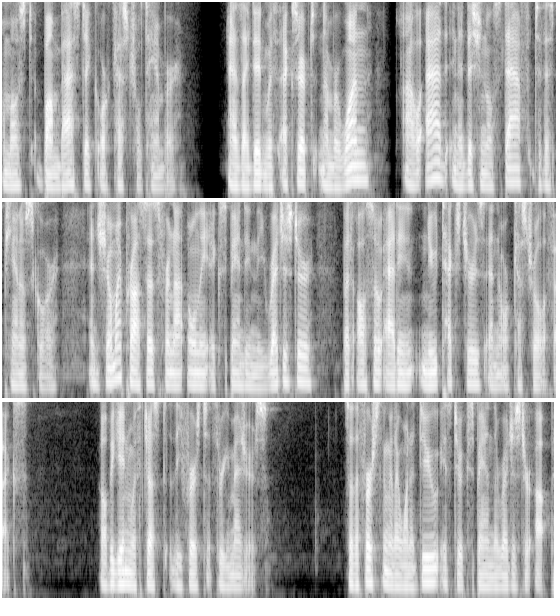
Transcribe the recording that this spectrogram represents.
almost bombastic orchestral timbre. As I did with excerpt number one, I'll add an additional staff to this piano score and show my process for not only expanding the register, but also adding new textures and orchestral effects. I'll begin with just the first three measures. So the first thing that I want to do is to expand the register up.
